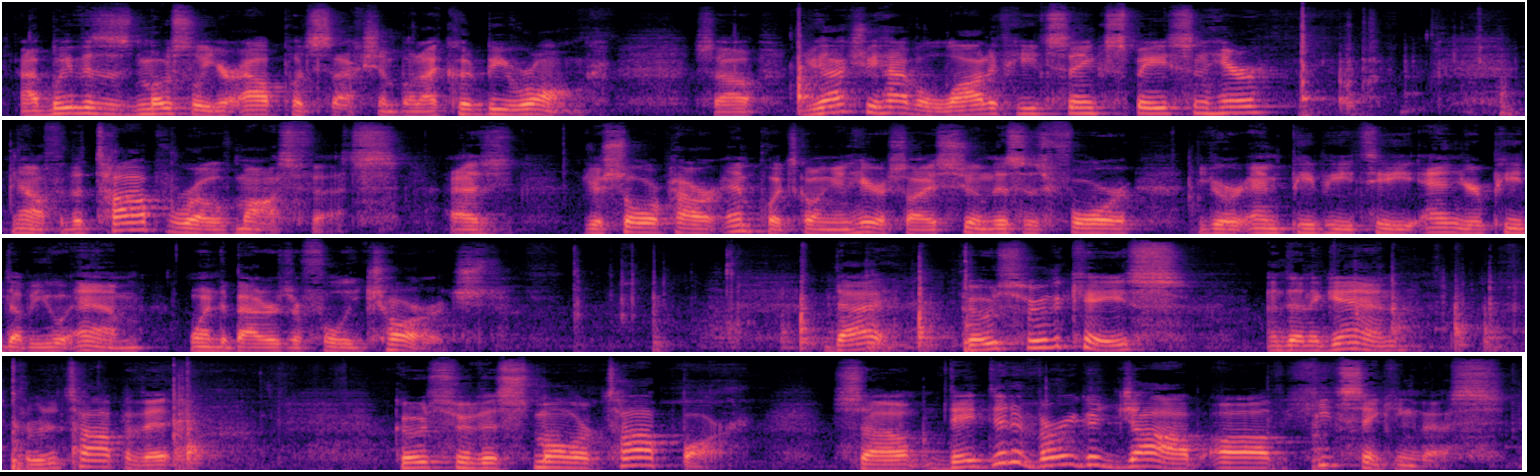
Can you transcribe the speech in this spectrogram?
I believe this is mostly your output section, but I could be wrong. So you actually have a lot of heatsink space in here. Now for the top row of MOSFETs, as your solar power inputs going in here, so I assume this is for your MPPT and your PWM when the batteries are fully charged. That goes through the case, and then again, through the top of it, goes through this smaller top bar. So they did a very good job of heat sinking this.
